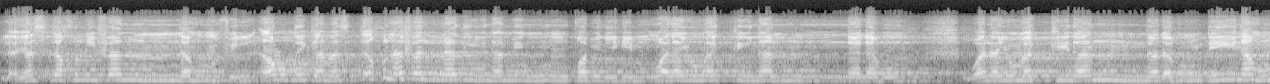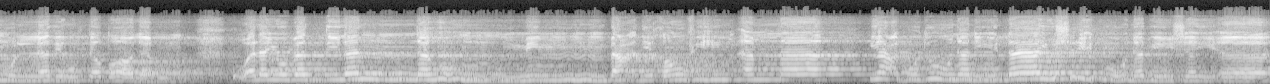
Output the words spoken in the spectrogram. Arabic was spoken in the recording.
ليستخلفنهم في الأرض كما استخلف الذين من قبلهم وليمكنن لهم وليمكنن لهم دينهم الذي ارتضى لهم وليبدلنهم من بعد خوفهم أمنا. يعبدونني لا يشركون بي شيئا.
